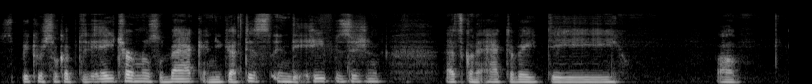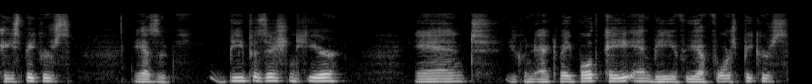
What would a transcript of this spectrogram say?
speakers hooked up to the A terminals in the back and you got this in the A position that's going to activate the uh, A speakers. It has a B position here and you can activate both A and B. If you have four speakers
